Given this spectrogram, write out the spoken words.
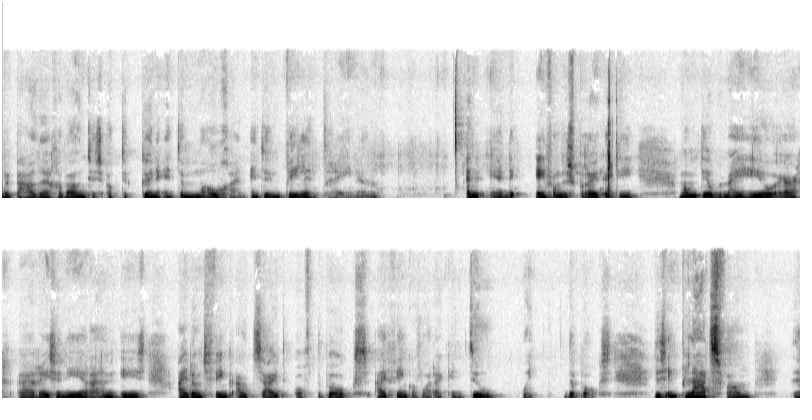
bepaalde gewoontes ook te kunnen en te mogen en te willen trainen. En, en de, een van de spreuken die momenteel bij mij heel erg uh, resoneren is: I don't think outside of the box, I think of what I can do with the box. Dus in plaats van uh,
